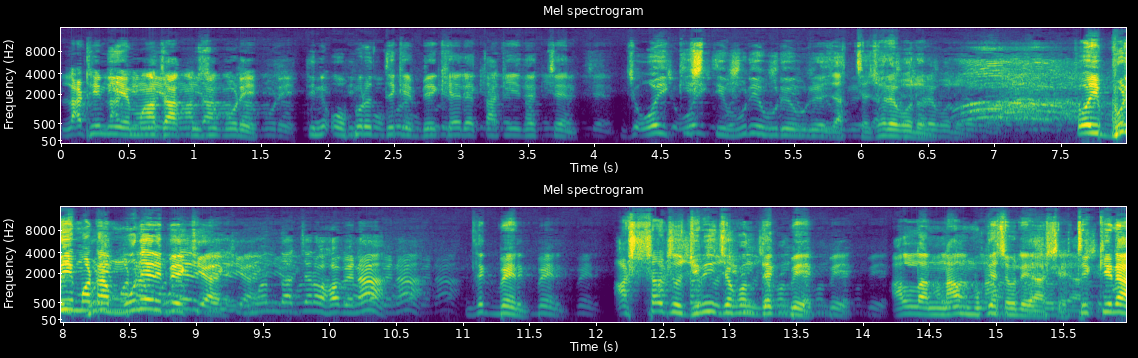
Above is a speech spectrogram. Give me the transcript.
লাঠি নিয়ে মাজা কুচু করে তিনি ওপরের দিকে বেখেয়ালে তাকিয়ে দেখছেন যে ওই কিস্তি উড়ে উড়ে উড়ে যাচ্ছে ঝরে বলুন। ওই বুড়ি মাটা মনের বেখেয়ালে ইমানদার যারা হবে না দেখবেন আশ্চর্য জিনিস যখন দেখবে আল্লাহর নাম মুখে চলে আসে। ঠিক কিনা?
